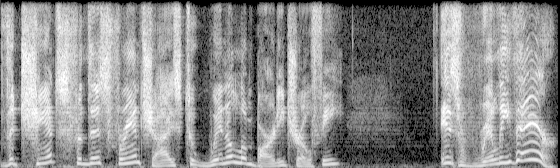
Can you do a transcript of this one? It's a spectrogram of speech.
the chance for this franchise to win a Lombardi trophy is really there.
